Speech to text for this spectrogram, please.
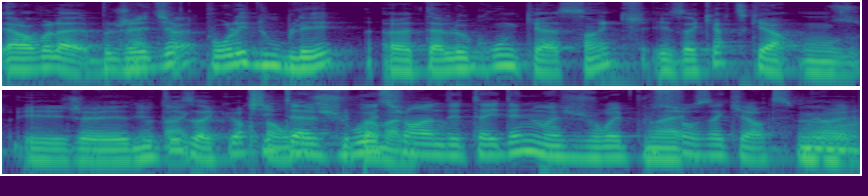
Alors voilà, j'allais dire pour les doublés, euh, t'as le Gronk qui est à 5 et Zach Ertz qui est à 11. Et j'avais noté bah, Zach Ertz à Quitte 11, à jouer sur un des tight ends, moi je jouerais plus Ouais. sur Zach Ertz. mais Ouais. bon.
